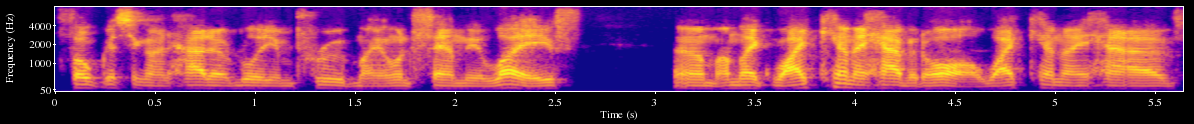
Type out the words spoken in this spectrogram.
focusing on how to really improve my own family life. Um, I'm like, why can't I have it all? Why can't I have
